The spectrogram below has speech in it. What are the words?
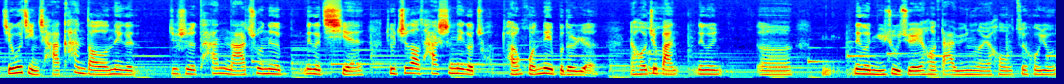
结果警察看到了那个，就是她拿出那个那个钱，就知道她是那个团团伙内部的人，然后就把那个、呃那个女主角然后打晕了，然后最后又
